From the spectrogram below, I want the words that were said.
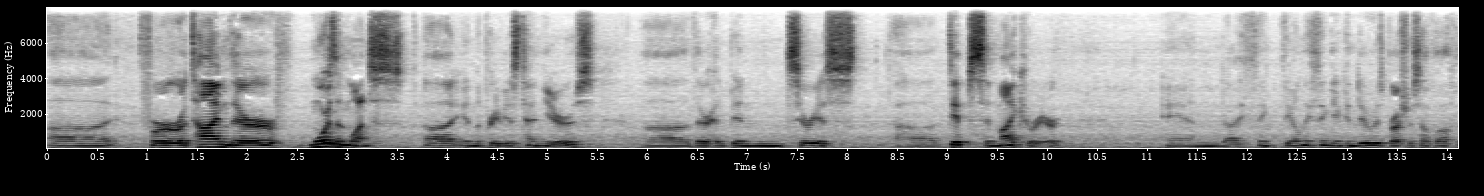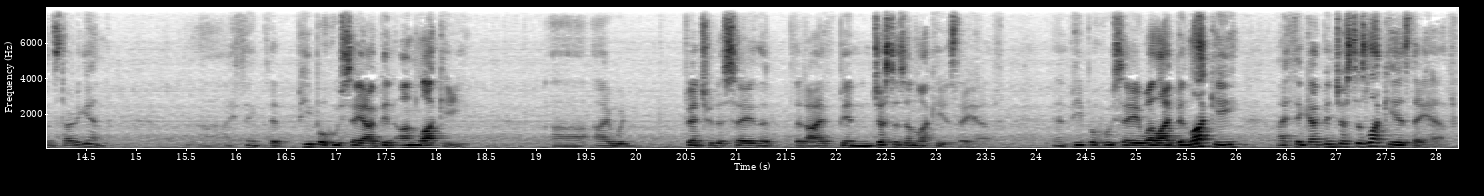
Uh, for a time there, more than once uh, in the previous 10 years, uh, there had been serious uh, dips in my career. And I think the only thing you can do is brush yourself off and start again. Uh, I think that people who say I've been unlucky, uh, I would venture to say that, that I've been just as unlucky as they have. And people who say, well, I've been lucky, I think I've been just as lucky as they have.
